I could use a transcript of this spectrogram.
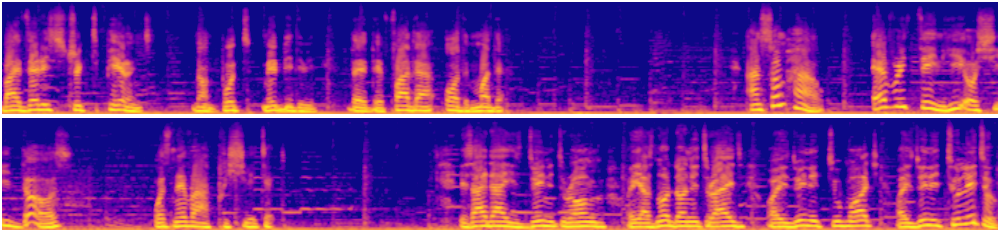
by very strict parents, not both maybe the, the, the father or the mother and somehow, everything he or she does was never appreciated. It's either he's doing it wrong, or he has not done it right, or he's doing it too much, or he's doing it too little.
